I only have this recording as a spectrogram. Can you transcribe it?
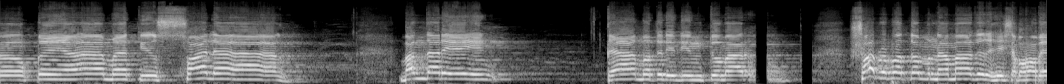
القيامة الصلاة বান্দারে কেয়ামতের দিন তোমার সর্বপ্রথম নামাজের হিসাব হবে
